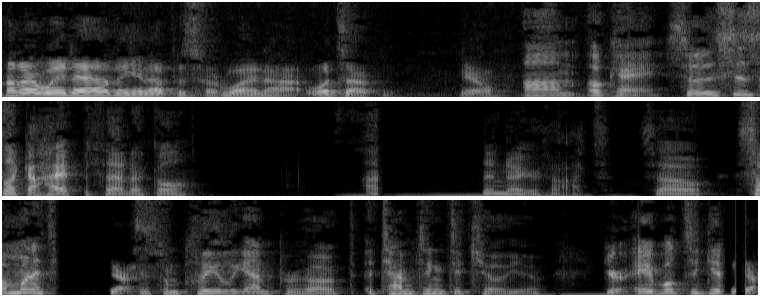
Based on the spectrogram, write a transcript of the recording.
on our way to having an episode. Why not? What's up, Neil? Um. Okay. So this is like a hypothetical. I want to know your thoughts. So someone attacks yes. completely unprovoked, attempting to kill you. You're able to get yeah.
